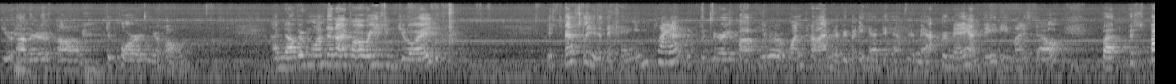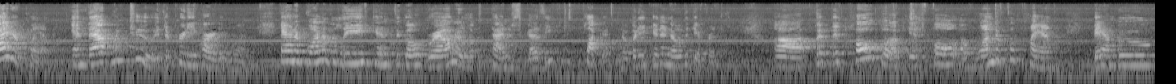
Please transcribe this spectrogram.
your other um, decor in your home. Another one that I've always enjoyed, especially is a hanging plant, which was very popular at one time. Everybody had to have their macrame. I'm dating myself. But the spider plant, and that one too is a pretty hardy one. And if one of the leaves tends to go brown or looks kind of scuzzy, just pluck it. Nobody's going to know the difference. Uh, but this whole book is full of wonderful plants, bamboo,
